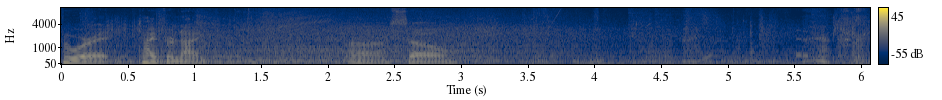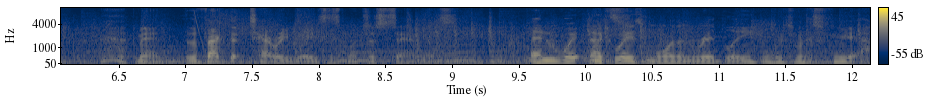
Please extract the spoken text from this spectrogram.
who are at tied for ninth. Uh, so Man, the fact that Terry weighs as much as Samus, and wi- which weighs more than Ridley. which was yeah.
